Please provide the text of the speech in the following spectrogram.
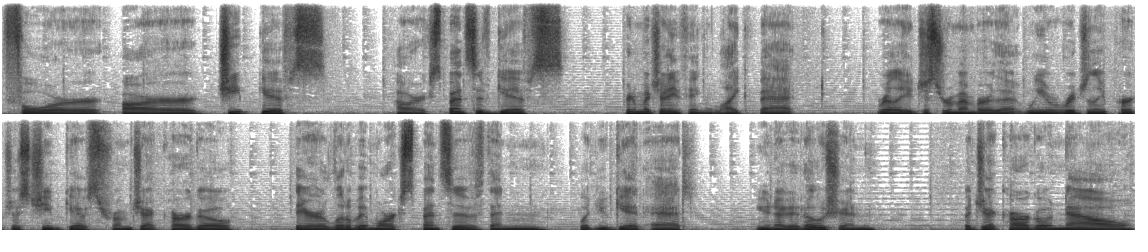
for our cheap gifts, our expensive gifts, pretty much anything like that. Really, just remember that we originally purchased cheap gifts from Jet Cargo. They're a little bit more expensive than what you get at United Ocean, but Jet Cargo now,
